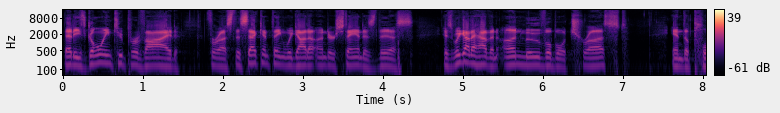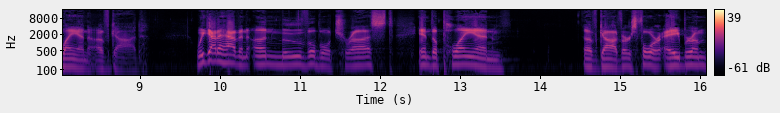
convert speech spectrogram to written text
that he's going to provide for us. The second thing we got to understand is this is we got to have an unmovable trust in the plan of God. We got to have an unmovable trust in the plan of God. Verse 4 Abram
